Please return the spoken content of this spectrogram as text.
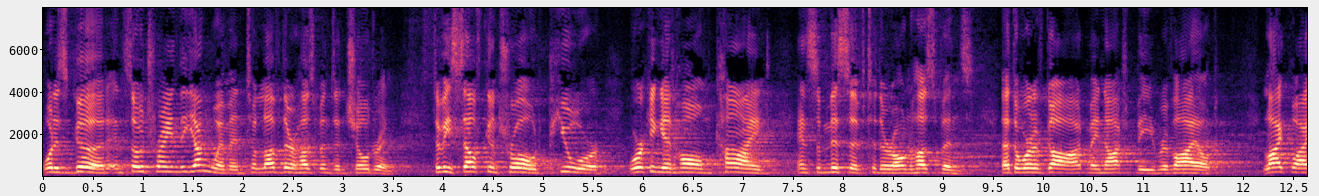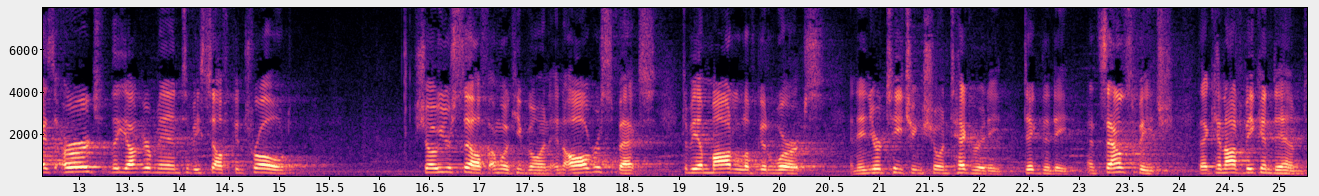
what is good, and so train the young women to love their husbands and children, to be self controlled, pure, working at home, kind, and submissive to their own husbands, that the word of God may not be reviled. Likewise, urge the younger men to be self controlled. Show yourself, I'm going to keep going, in all respects to be a model of good works, and in your teaching show integrity, dignity, and sound speech that cannot be condemned,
